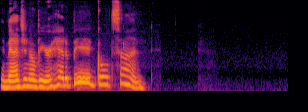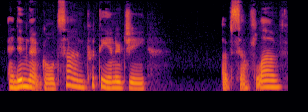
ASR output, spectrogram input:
Imagine over your head a big gold sun. And in that gold sun, put the energy of self love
